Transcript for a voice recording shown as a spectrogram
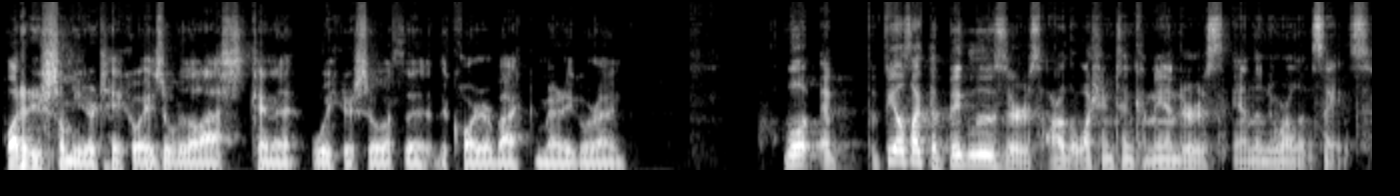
what are some of your takeaways over the last kind of week or so with the the quarterback merry-go-round? Well, it feels like the big losers are the Washington Commanders and the New Orleans Saints.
